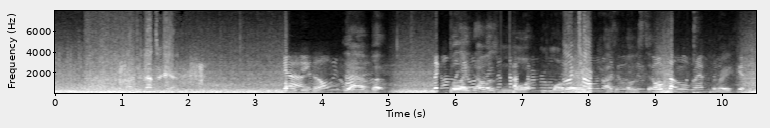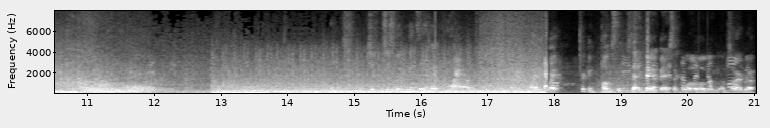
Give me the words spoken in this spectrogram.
Roger, that's a. Yeah, Oh, it's always Yeah, but like, on but the like that was more I remember more when rare Tom as the Ghost opposed and to go that um, little ramp the and rape. Just, just looking into it like wow. Like wait, freaking bumps into that damn bear. It's like whoa, whoa, whoa, I'm sorry, bro.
